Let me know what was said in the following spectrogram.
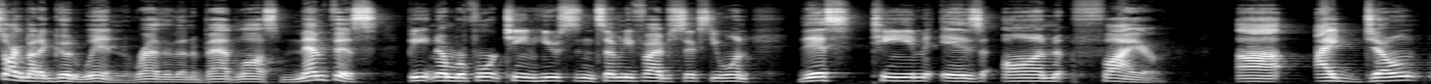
Let's talk about a good win rather than a bad loss. Memphis beat number 14 Houston 75 to 61. This team is on fire. Uh, I don't.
